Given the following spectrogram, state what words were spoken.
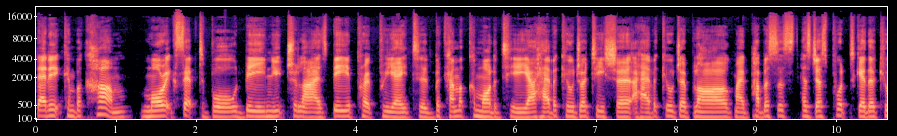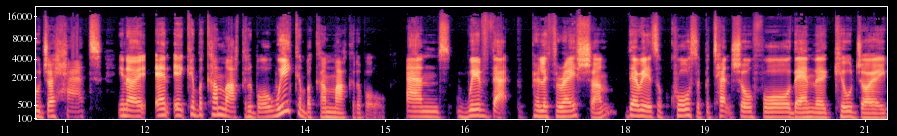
that it can become more acceptable, be neutralized, be appropriated, become a commodity. I have a Killjoy t shirt, I have a Killjoy blog, my publicist has just put together a Killjoy hat, you know, and it can become marketable. We can become marketable. And with that proliferation, there is, of course, a potential for then the killjoy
